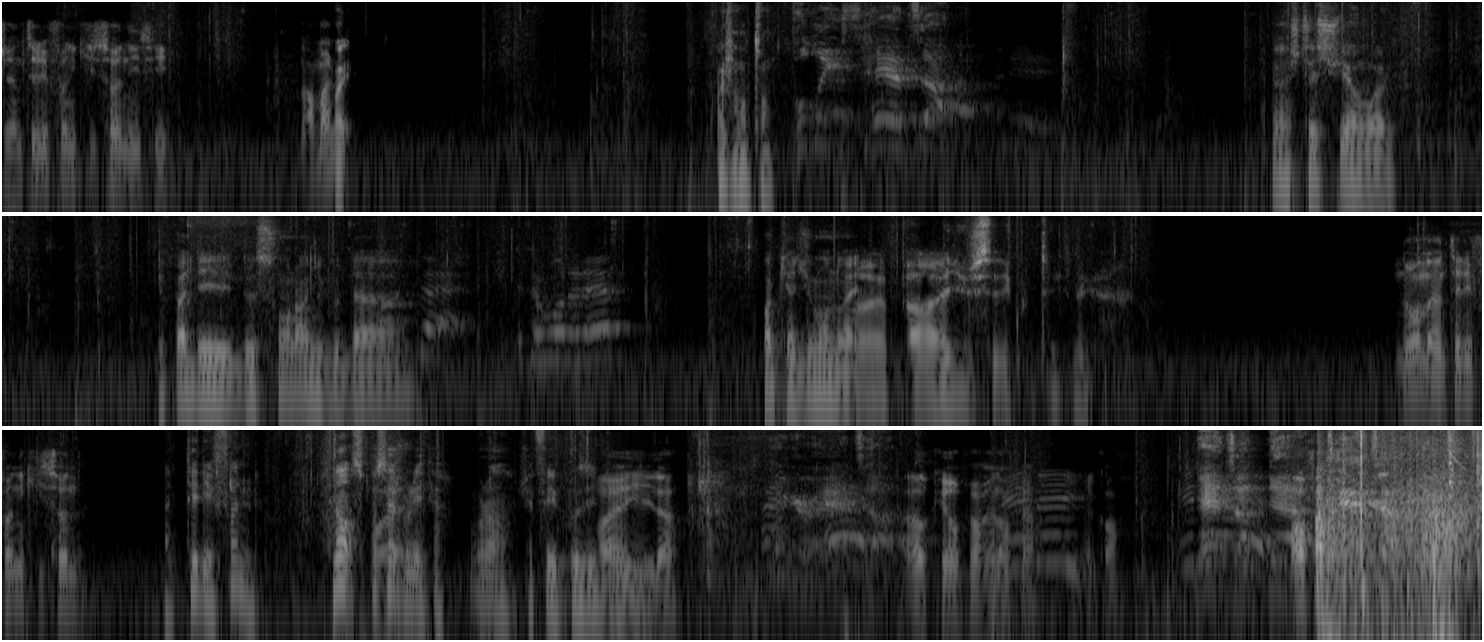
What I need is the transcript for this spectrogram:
J'ai un téléphone qui sonne ici. Normal Ouais. Ah, hands up. Euh, je te suis hein Wolf. J'ai pas des, de son là au niveau de la... Je crois qu'il y a du monde ouais. Ouais, pareil, j'essaie d'écouter. Mais... Nous, on a un téléphone qui sonne. Un téléphone? Non, c'est pas ça que je voulais faire. Oula, j'ai failli poser Ouais, du... il est là. Ah, ok, on peut rien en faire. D'accord. En face Hands up. Police. Hands up.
